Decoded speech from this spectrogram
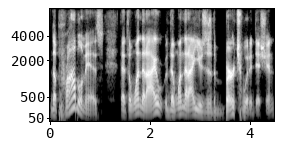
the problem is that the one that i the one that i use is the birchwood edition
